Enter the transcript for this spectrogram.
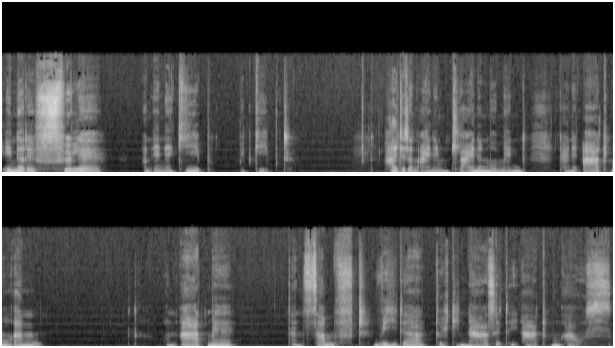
innere Fülle an Energie mitgibt. Halte dann einen kleinen Moment deine Atmung an und atme dann sanft wieder durch die Nase die Atmung aus.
